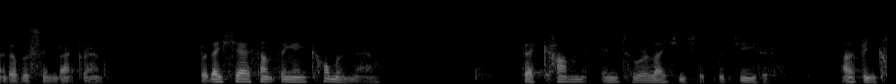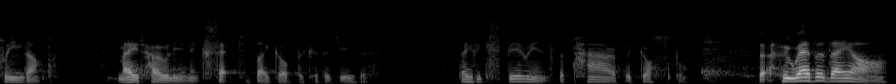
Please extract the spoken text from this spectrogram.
and other sin background. But they share something in common now. They've come into a relationship with Jesus and have been cleaned up, made holy, and accepted by God because of Jesus. They've experienced the power of the gospel. That whoever they are,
